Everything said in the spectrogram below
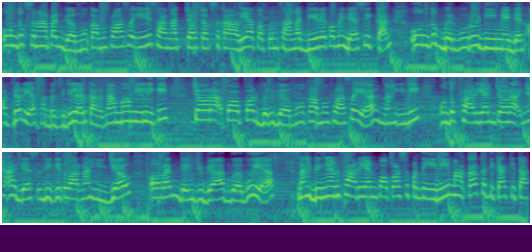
untuk senapan gamo kamuflase ini sangat cocok sekali ataupun sangat direkomendasikan untuk berburu di medan outdoor ya sahabat bediler Karena memiliki corak popor bergamo kamuflase ya. Nah ini untuk varian coraknya ada sedikit warna hijau oranye dan juga abu-abu ya. Nah dengan varian popor seperti ini maka ketika kita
